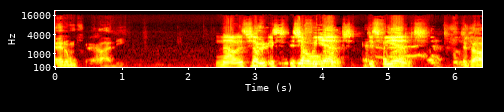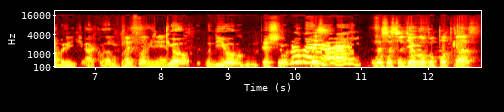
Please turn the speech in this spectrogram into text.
era um Ferrari. Não, isso já, isso, isso já foi antes. Isso foi antes. Eu estava a brincar, claro. Que o, o Diogo me deixou. Não é? Não sei se o Diogo ouve o podcast.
